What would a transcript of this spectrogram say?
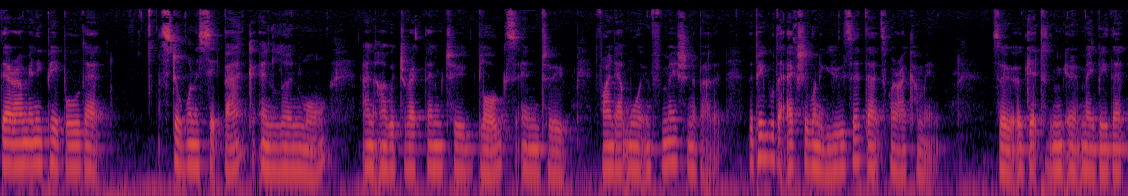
There are many people that still want to sit back and learn more, and I would direct them to blogs and to find out more information about it. The people that actually want to use it, that's where I come in. So get to them, it may be that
